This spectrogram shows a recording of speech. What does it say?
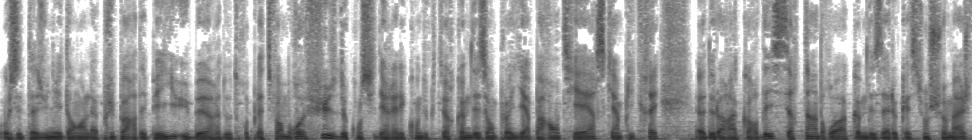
Aux États-Unis, dans la plupart des pays, Uber et d'autres plateformes refusent de considérer les conducteurs comme des employés à part entière, ce qui impliquerait euh, de leur accorder certains droits comme des allocations chômage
